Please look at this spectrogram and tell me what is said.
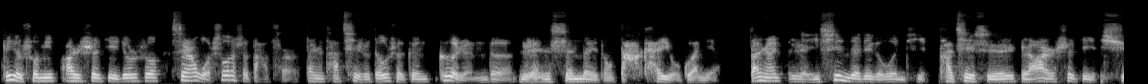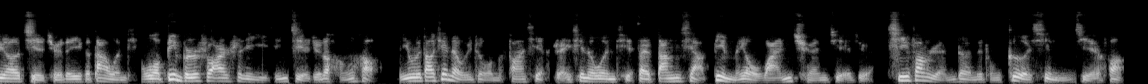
这就说明二十世纪就是说，虽然我说的是大词儿，但是它其实都是跟个人的人生的一种打开有关联。当然，人性的这个问题，它其实是二十世纪需要解决的一个大问题。我并不是说二十世纪已经解决的很好，因为到现在为止，我们发现人性的问题在当下并没有完全解决。西方人的那种个性解放，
